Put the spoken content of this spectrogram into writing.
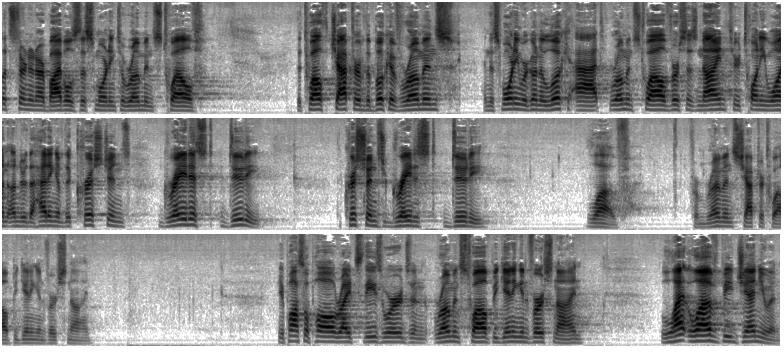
Let's turn in our Bibles this morning to Romans 12, the 12th chapter of the book of Romans. And this morning we're going to look at Romans 12, verses 9 through 21, under the heading of the Christian's greatest duty. The Christian's greatest duty love. From Romans chapter 12, beginning in verse 9. The Apostle Paul writes these words in Romans 12, beginning in verse 9 Let love be genuine.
